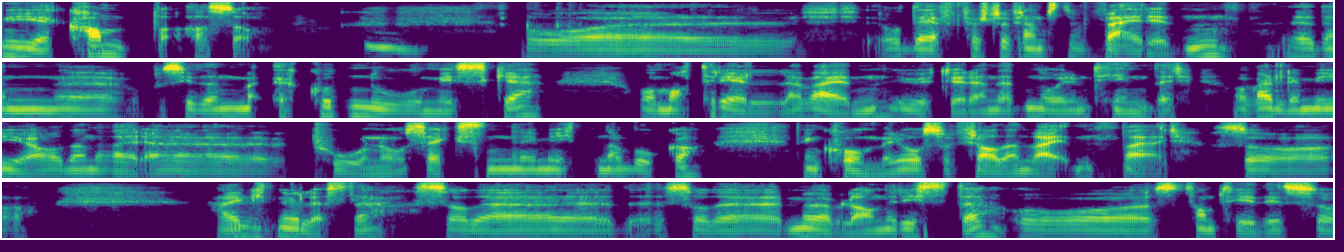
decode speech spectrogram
mye kamp, altså. Mm. Og, og, det er først og fremst verden, den, si, den, økonomiske og materielle verden, utgjør en enormt hinder. Og veldig mye av den der eh, pornosexen i midten av boka, den kommer jo også fra den verden der. Så her mm. knulles det, så, det, så det møblene rister. Og samtidig så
